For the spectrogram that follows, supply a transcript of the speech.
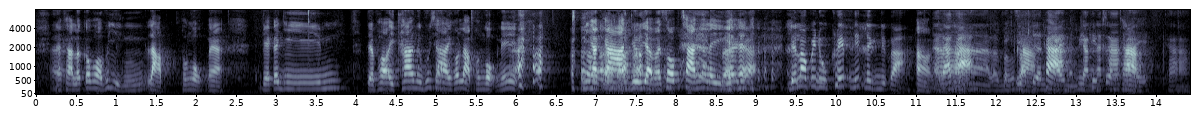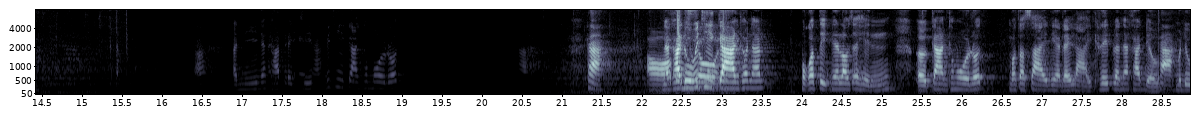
ๆนะคะ แล้วก็พอผู้หญิงหลับพงกเนี่ย แกก็ยิ้ม แต่พออีกข้างหนึ่งผู้ชายเขาหลับพงกนี่ มีอาการคืออย่ามาซบชั้นอะไรอย่างได้เงี้ยค่ะเดี๋ยวเราไปดูคลิปนิดนึงดีกว่าอ้าวอ่านะคะ เรามีคลิปค่ะเตือนภัยเหมือนกันมีคลิปนะเตือคะนภัยค่ะอันนี้นะคะเป็นคลิปวิธีการขโมยรถค่ะอ๋อนะคะ เป็นดูวิธีโซนการเขานั้นปกติเนี่ยเราจะเห็นเอ่อการขโมยรถ มอเตอร์ไซค์เนี่ยหลาย ๆ คลิปแล้วนะคะ เดี๋ยวค่ะ มาดู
